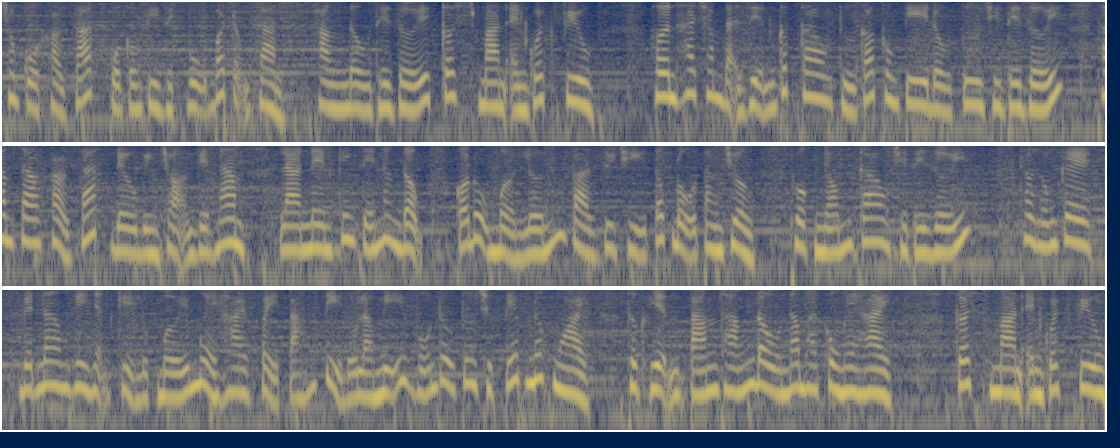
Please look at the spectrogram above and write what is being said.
trong cuộc khảo sát của công ty dịch vụ bất động sản hàng đầu thế giới Cushman Wakefield. Hơn 200 đại diện cấp cao từ các công ty đầu tư trên thế giới tham gia khảo sát đều bình chọn Việt Nam là nền kinh tế năng động, có độ mở lớn và duy trì tốc độ tăng trưởng thuộc nhóm cao trên thế giới. Theo thống kê, Việt Nam ghi nhận kỷ lục mới 12,8 tỷ đô la Mỹ vốn đầu tư trực tiếp nước ngoài thực hiện 8 tháng đầu năm 2022. Cushman Wakefield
